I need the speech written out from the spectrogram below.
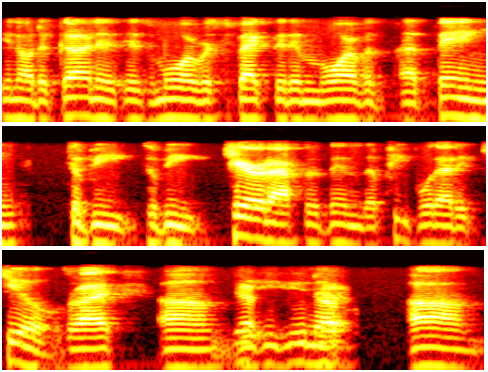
you know the gun is, is more respected and more of a, a thing to be to be cared after than the people that it kills, right? Um, yep. you, you, know, yep. um,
